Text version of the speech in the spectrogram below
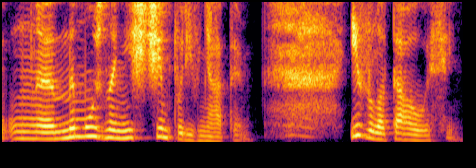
не можна ні з чим порівняти. І золота осінь.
